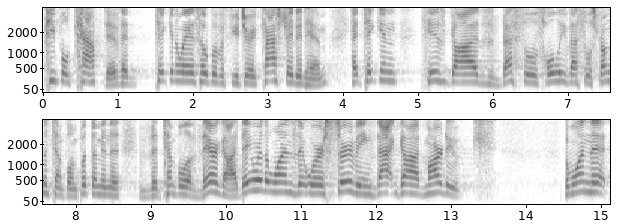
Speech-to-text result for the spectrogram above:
people captive, had taken away his hope of a future, had castrated him, had taken his God's vessels, holy vessels from the temple, and put them in the, the temple of their God. They were the ones that were serving that God, Marduk. The one that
